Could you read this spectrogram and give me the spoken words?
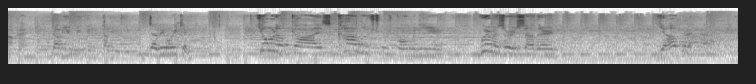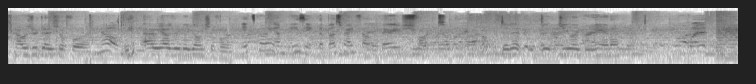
Okay. W weekend. W weekend. W Weekend. Yo, what up, guys? Kyle Lewis George Bowman here. We're Missouri Southern. Yup. How was your day so far? No, Abby, how's your day going so far? it's going amazing. The bus ride felt very short. Did it? Did, do you agree, Hannah? What?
